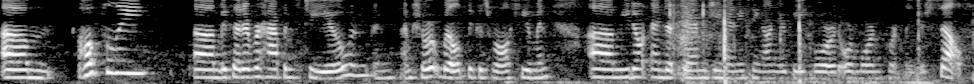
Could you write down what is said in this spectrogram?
Um, hopefully, um, if that ever happens to you, and, and, I'm sure it will because we're all human, um, you don't end up damaging anything on your beadboard or more importantly yourself.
